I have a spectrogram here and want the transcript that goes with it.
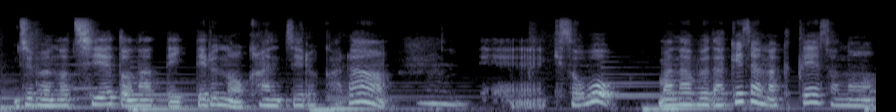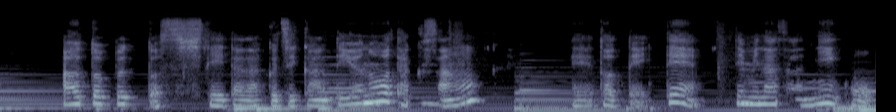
う自分の知恵となっていってるのを感じるから、うん、えー、基礎を学ぶだけじゃなくてそのアウトプットしていただく時間っていうのをたくさん、えー、取っていてで皆さんにこ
